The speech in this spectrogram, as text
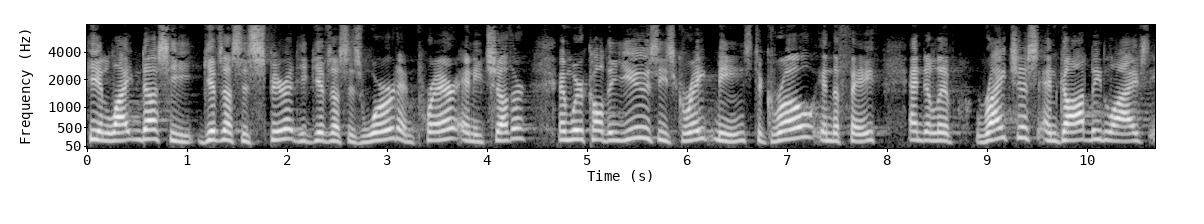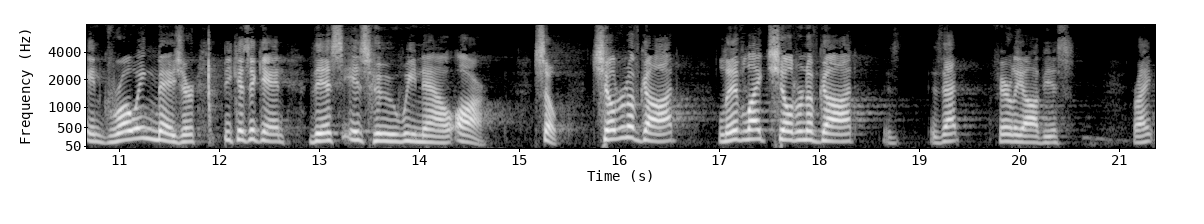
He enlightened us. He gives us His Spirit. He gives us His Word and prayer and each other. And we're called to use these great means to grow in the faith and to live righteous and godly lives in growing measure because, again, this is who we now are. So, children of God, live like children of God. Is, is that fairly obvious? Right?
